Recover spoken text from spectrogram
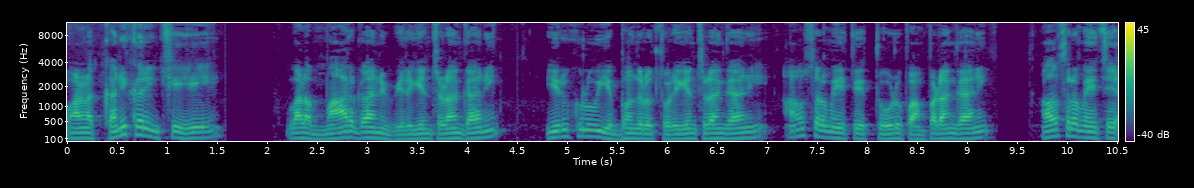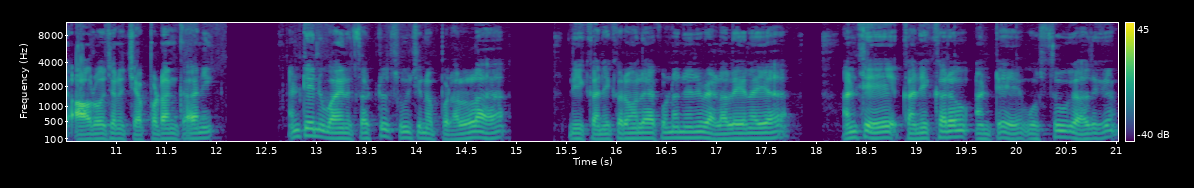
వాళ్ళని కనికరించి వాళ్ళ మార్గాన్ని వెలిగించడం కానీ ఇరుకులు ఇబ్బందులు తొలగించడం కానీ అవసరమైతే తోడు పంపడం కానీ అవసరమైతే ఆలోచన చెప్పడం కానీ అంటే నువ్వు ఆయన తట్టు చూచినప్పుడల్లా నీ కనికరం లేకుండా నేను వెళ్ళలేనయ్యా. అంటే కనికరం అంటే వస్తువు కాదుగా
